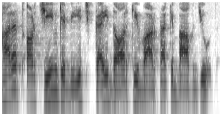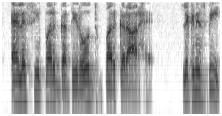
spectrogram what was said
भारत और चीन के बीच कई दौर की वार्ता के बावजूद एलएसी पर गतिरोध बरकरार है। लेकिन इस बीच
